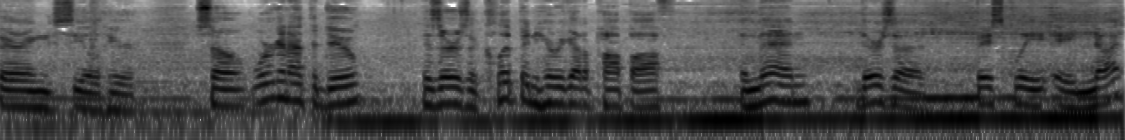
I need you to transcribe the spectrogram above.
bearing seal here. So what we're gonna have to do is there's a clip in here we gotta pop off. And then there's a basically a nut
